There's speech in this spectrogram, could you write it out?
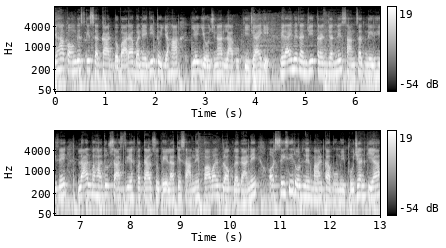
यहाँ कांग्रेस की सरकार दोबारा बनेगी तो यहाँ ये योजना लागू की जाएगी। भिलाई में रंजीत रंजन ने सांसद निधि से लाल बहादुर शास्त्री अस्पताल सुपेला के सामने पावर ब्लॉक लगाने और सीसी रोड निर्माण का भूमि पूजन किया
